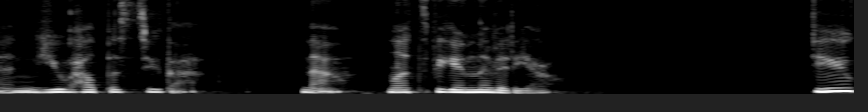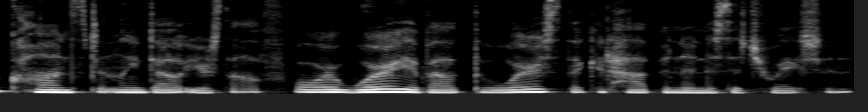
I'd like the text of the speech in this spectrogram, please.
and you help us do that. Now, let's begin the video. Do you constantly doubt yourself or worry about the worst that could happen in a situation?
